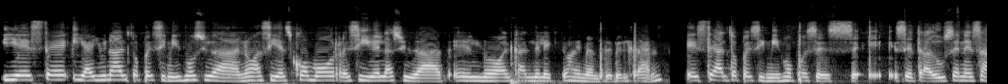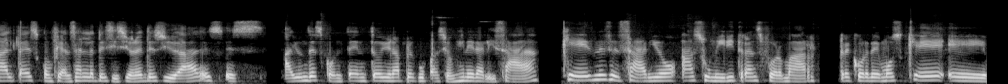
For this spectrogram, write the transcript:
y este y hay un alto pesimismo ciudadano, así es como recibe la ciudad el nuevo alcalde electo Jaime Andrés Beltrán. Este alto pesimismo pues es, eh, se traduce en esa alta desconfianza en las decisiones de ciudad, es, hay un descontento y una preocupación generalizada que es necesario asumir y transformar. Recordemos que eh,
